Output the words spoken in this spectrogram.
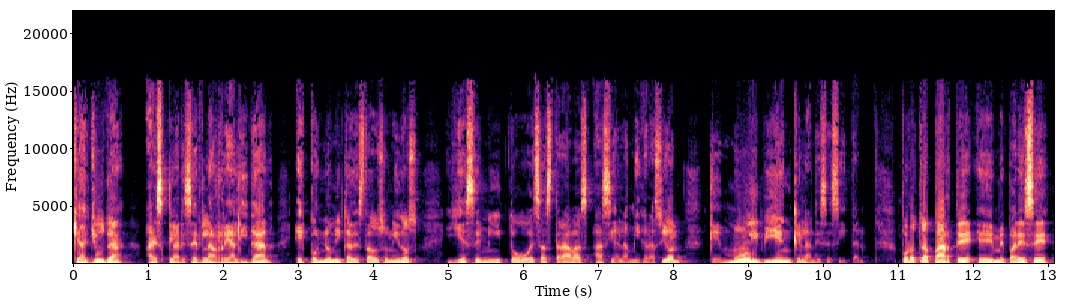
que ayuda a esclarecer la realidad económica de Estados Unidos y ese mito o esas trabas hacia la migración que muy bien que la necesitan. Por otra parte, eh, me parece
